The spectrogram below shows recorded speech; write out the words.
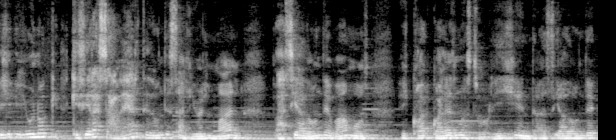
y, uno quisiera saber de dónde salió el mal, hacia dónde vamos cuál es nuestro origen, hacia dónde,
